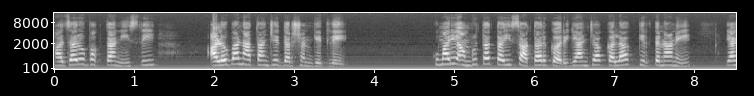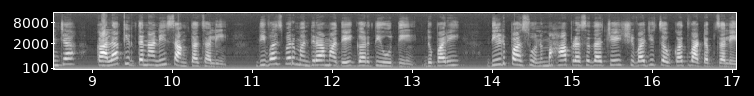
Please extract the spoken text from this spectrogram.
हजारो भक्तांनी श्री आळोबानाथांचे दर्शन घेतले. कुमारी अमृताताई सातारकर यांच्या कला कीर्तनाने यांच्या काला कीर्तनाने सांगता झाली दिवसभर मंदिरामध्ये गर्दी होती. दुपारी दीडपासून महाप्रसादाचे शिवाजी चौकात वाटप झाले.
